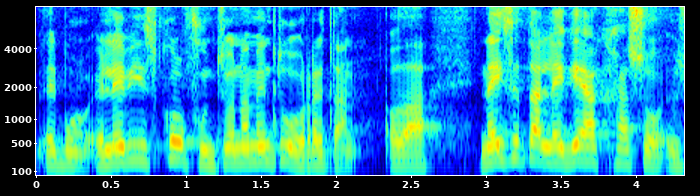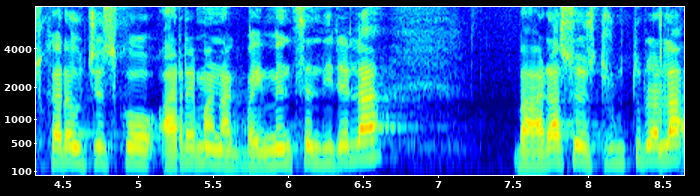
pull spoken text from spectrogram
el, bueno, elebizko funtzionamentu horretan. Hau da, naiz eta legeak jaso, Euskara utxezko harremanak baimentzen direla, ba, arazo estrukturala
